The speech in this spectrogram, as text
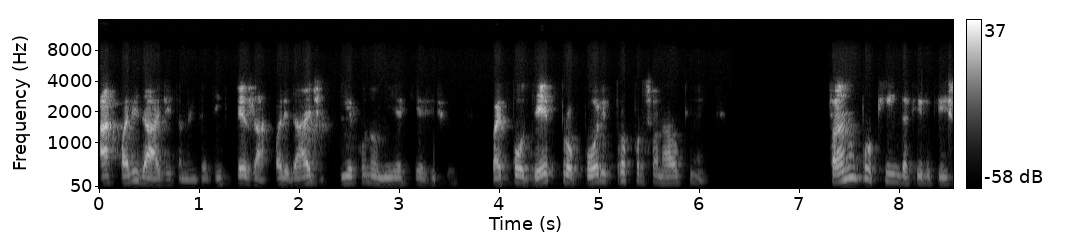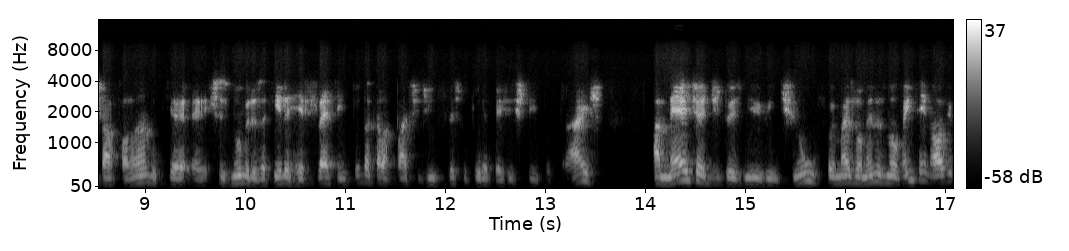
a qualidade também. Então tem que pesar qualidade e economia que a gente vai poder propor e proporcionar ao cliente. Falando um pouquinho daquilo que a gente estava falando, que é, é, esses números aqui eles refletem toda aquela parte de infraestrutura que a gente tem por trás, a média de 2021 foi mais ou menos 99%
